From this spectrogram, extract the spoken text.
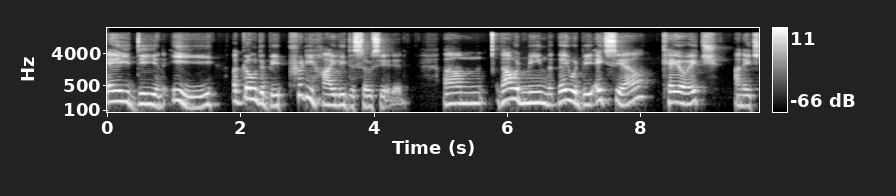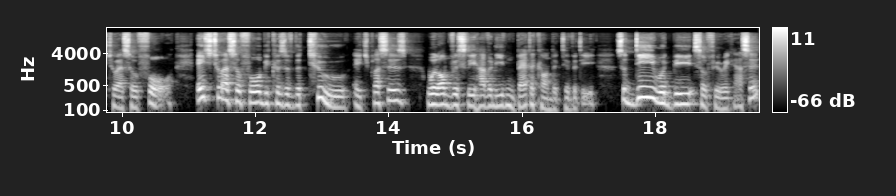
A, D, and E are going to be pretty highly dissociated. Um, that would mean that they would be HCl, KOH, and H2SO4. H2SO4, because of the two H pluses, will obviously have an even better conductivity. So D would be sulfuric acid.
